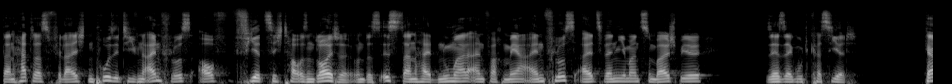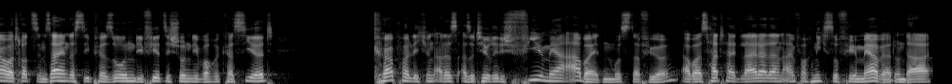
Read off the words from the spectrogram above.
dann hat das vielleicht einen positiven Einfluss auf 40.000 Leute. Und das ist dann halt nun mal einfach mehr Einfluss, als wenn jemand zum Beispiel sehr, sehr gut kassiert. Kann aber trotzdem sein, dass die Person, die 40 Stunden die Woche kassiert, körperlich und alles, also theoretisch viel mehr arbeiten muss dafür, aber es hat halt leider dann einfach nicht so viel Mehrwert. Und da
